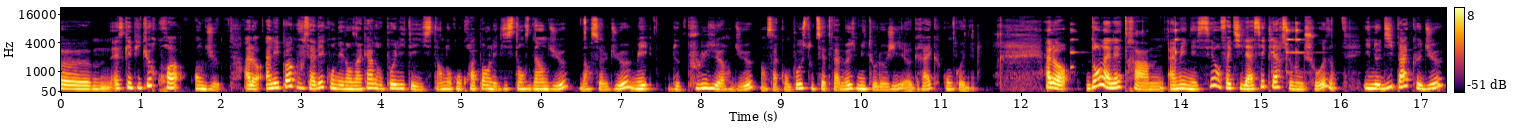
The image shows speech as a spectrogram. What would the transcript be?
euh, qu'Épicure croit en Dieu? Alors, à l'époque, vous savez qu'on est dans un cadre polythéiste, hein, donc on ne croit pas en l'existence d'un Dieu, d'un seul Dieu, mais de plusieurs dieux. Hein, ça compose toute cette fameuse mythologie euh, grecque qu'on connaît. Alors, dans la lettre à, à Ménécée, en fait, il est assez clair sur une chose. Il ne dit pas que Dieu,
